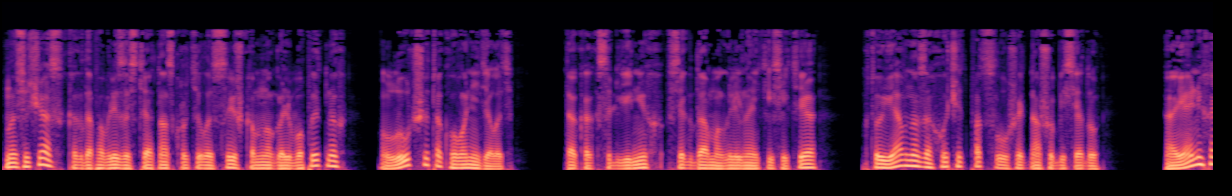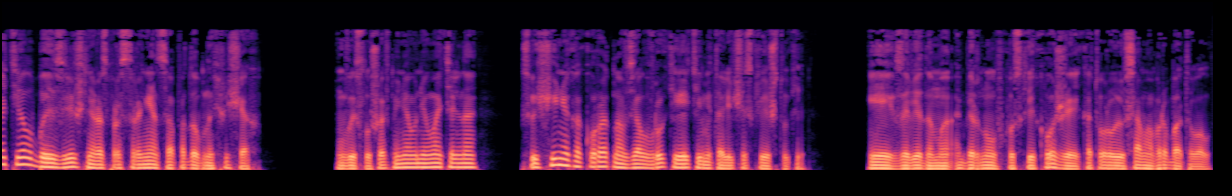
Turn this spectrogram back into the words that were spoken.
Но сейчас, когда поблизости от нас крутилось слишком много любопытных, лучше такого не делать, так как среди них всегда могли найтись и те, кто явно захочет подслушать нашу беседу. А я не хотел бы излишне распространяться о подобных вещах. Выслушав меня внимательно, священник аккуратно взял в руки эти металлические штуки. Я их заведомо обернул в куски кожи, которую сам обрабатывал.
